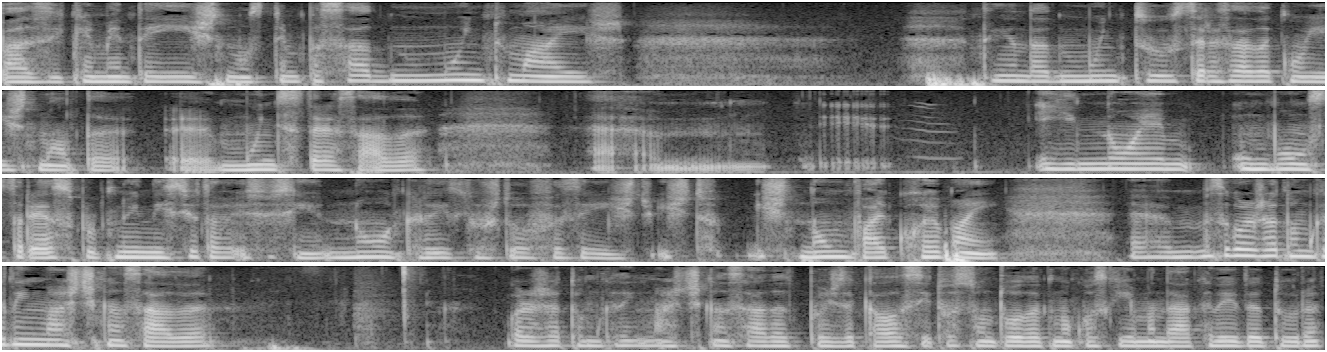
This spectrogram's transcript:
basicamente é isto, não se tem passado muito mais. Tenho andado muito estressada com isto, malta. Uh, muito estressada. Um, e não é um bom stress, porque no início eu estava assim, não acredito que eu estou a fazer isto, isto, isto não vai correr bem. Uh, mas agora já estou um bocadinho mais descansada. Agora já estou um bocadinho mais descansada depois daquela situação toda que não conseguia mandar a candidatura.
